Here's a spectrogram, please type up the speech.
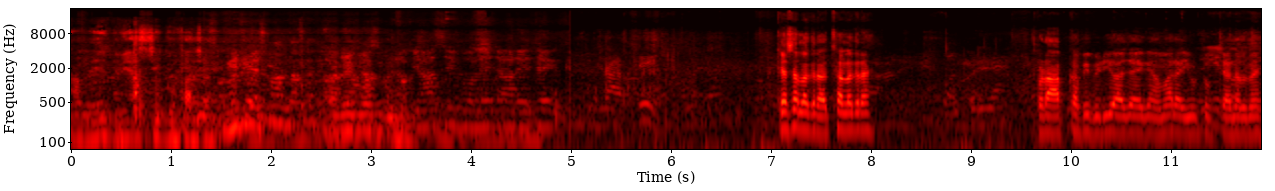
આ વેદ વ્યાસજી ગુફા છે कैसा लग रहा है अच्छा लग रहा है थोड़ा आपका भी वीडियो आ जाएगा हमारा यूट्यूब चैनल में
